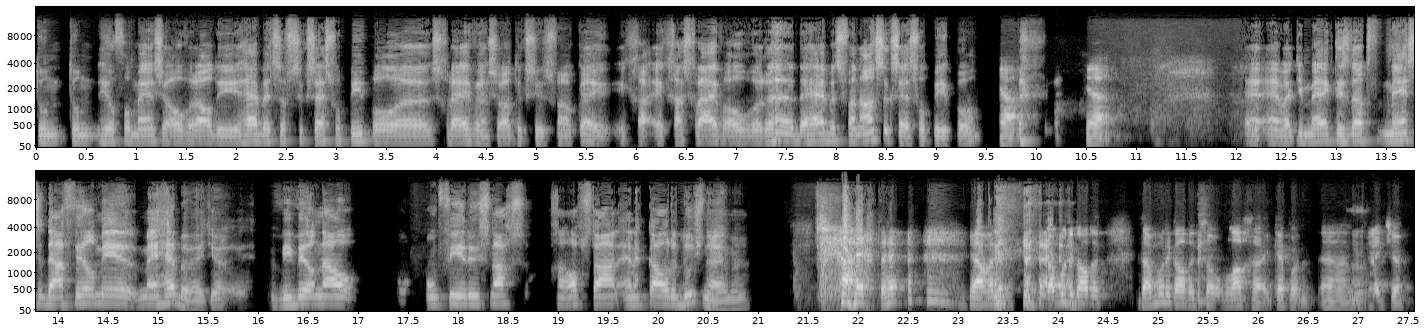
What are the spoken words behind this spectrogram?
Toen, toen heel veel mensen over al die habits of successful people eh, schreven en zo, had ik zoiets van: oké, ik, ga, ik ga schrijven over eh, de habits van unsuccessful people. Ja, ja. En, en wat je merkt is dat mensen daar veel meer mee hebben. Weet je. Wie wil nou om vier uur s'nachts gaan opstaan en een koude douche nemen? Ja, echt hè? Ja, maar dit- daar, moet ik altijd, daar moet ik altijd zo om lachen. Ik heb een, een Ja. tijdje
